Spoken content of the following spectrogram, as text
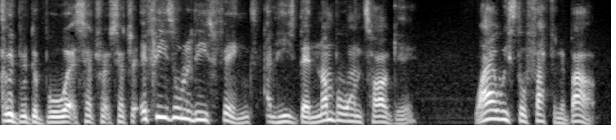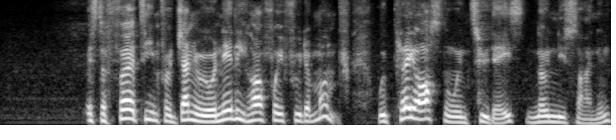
good with the ball, etc. etc. If he's all of these things and he's their number one target, why are we still faffing about? It's the 13th of January. We're nearly halfway through the month. We play Arsenal in two days, no new signing.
